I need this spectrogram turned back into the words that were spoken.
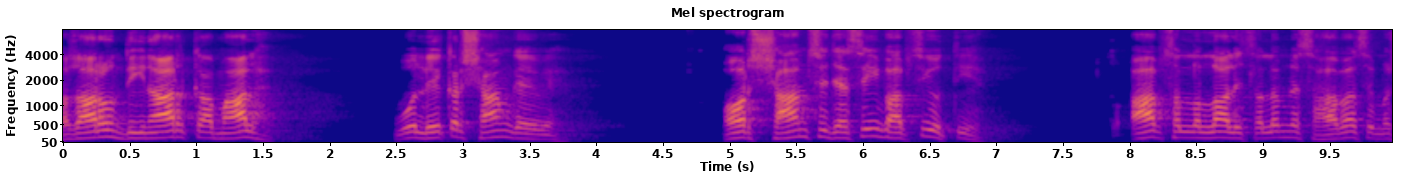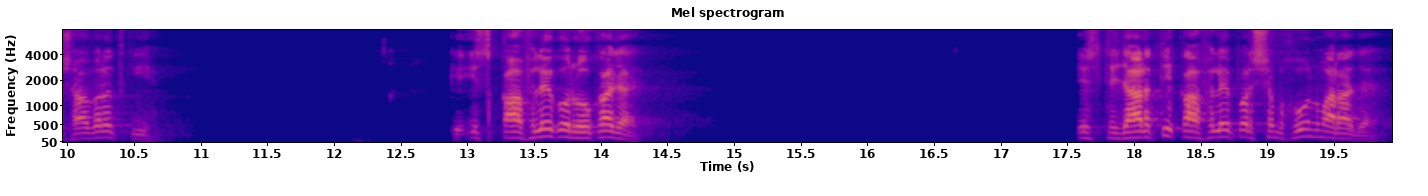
ہزاروں دینار کا مال ہے، وہ لے کر شام گئے ہوئے ہیں۔ اور شام سے جیسے ہی واپسی ہوتی ہے آپ صلی اللہ علیہ وسلم نے صحابہ سے مشاورت کی ہے کہ اس قافلے کو روکا جائے۔ اس تجارتی قافلے پر شبخون مارا جائے۔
